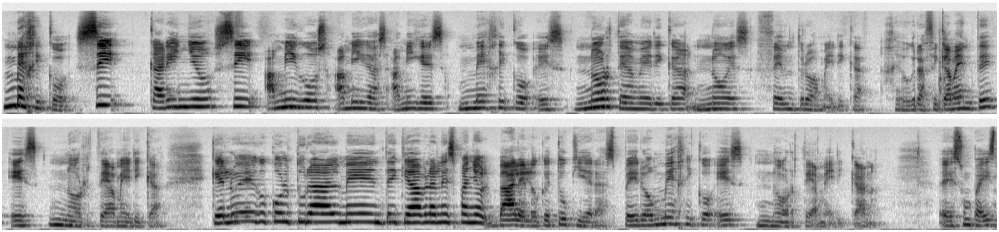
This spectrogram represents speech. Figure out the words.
México. Sí, cariño, sí, amigos, amigas, amigues, México es Norteamérica, no es Centroamérica. Geográficamente es Norteamérica. Que luego culturalmente que hablan español, vale, lo que tú quieras, pero México es norteamericana. Es un país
